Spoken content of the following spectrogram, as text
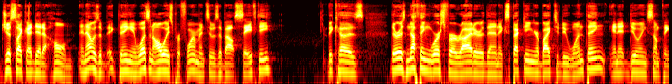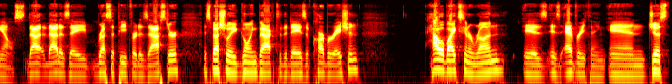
just like I did at home. And that was a big thing. It wasn't always performance; it was about safety, because there is nothing worse for a rider than expecting your bike to do one thing and it doing something else. That that is a recipe for disaster, especially going back to the days of carburation. How a bike's going to run is is everything, and just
